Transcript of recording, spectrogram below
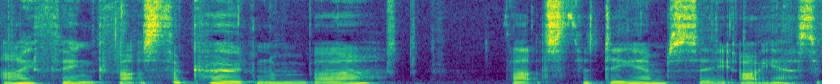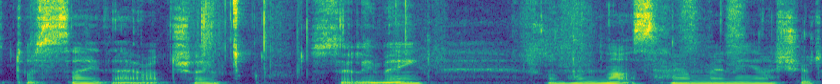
I think that's the code number. That's the DMC. Oh, yes, it does say there, actually. Silly me. And then that's how many I should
